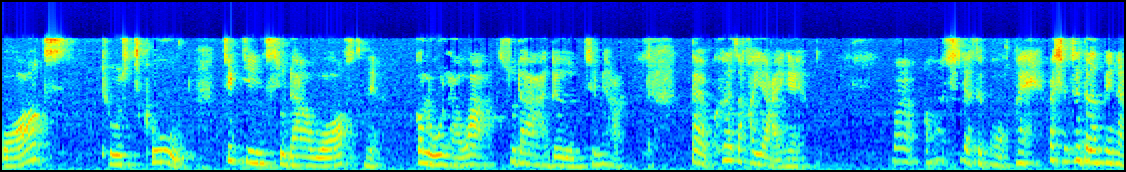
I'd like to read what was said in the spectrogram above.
walks to school จริงๆสุดา walks เนี่ย ก็รู้แล้วว่าสุดาเดินใช่ไหมคะ แต่เพื่อจะขยายไง ว่าอ๋อฉันอยากจะบอกไงว่าฉันจะเดินไปไหน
